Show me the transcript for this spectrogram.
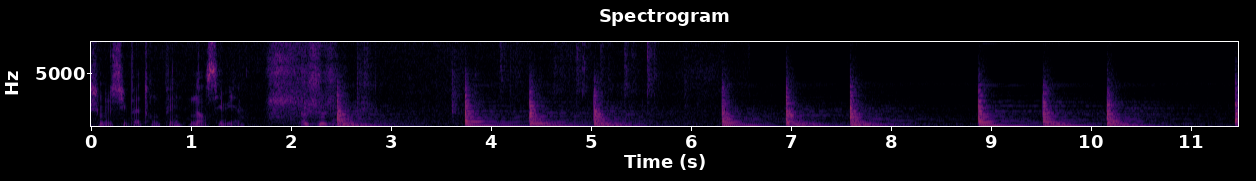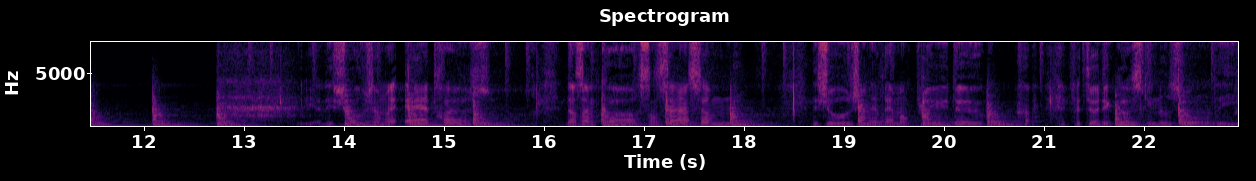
Je me suis pas trompé. Non, c'est bien. Il y a des jours où j'aimerais être sourd dans un corps sans insomnie. Des jours où je n'ai vraiment plus de goût. Faites des gosses qui nous ont dit.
